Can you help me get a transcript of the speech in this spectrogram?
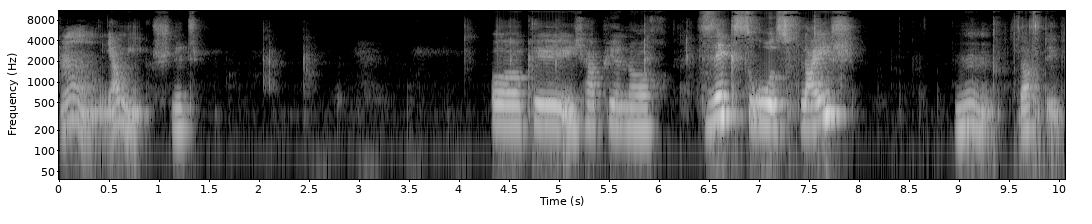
Mmm, yummy. Schnitt. Okay, ich habe hier noch sechs rohes Fleisch. Mmm, saftig.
